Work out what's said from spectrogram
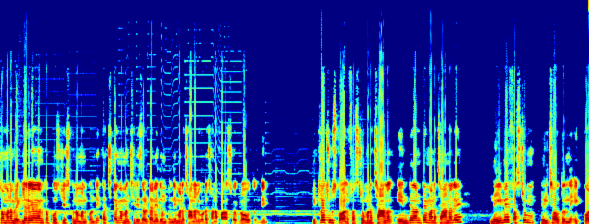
సో మనం రెగ్యులర్గా కనుక పోస్ట్ చేసుకున్నాం అనుకోండి ఖచ్చితంగా మంచి రిజల్ట్ అనేది ఉంటుంది. మన ఛానల్ కూడా చాలా ఫాస్ట్గా గ్రో అవుతుంది. ఇట్లా చూసుకోవాలి. ఫస్ట్ మన ఛానల్ ఏంటంటే మన ఛానలే నేమే ఫస్ట్ రీచ్ అవుతుంది ఎక్కువ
